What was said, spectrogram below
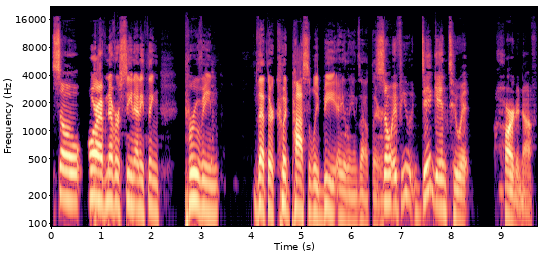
So or I've never seen anything proving that there could possibly be aliens out there. So if you dig into it hard enough,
